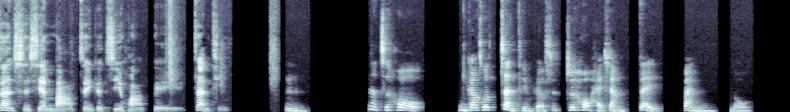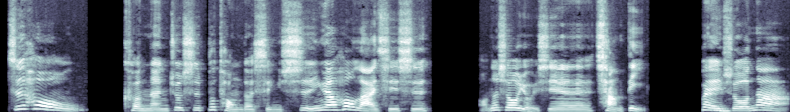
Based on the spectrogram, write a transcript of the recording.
暂时先把这个计划给暂停。嗯，那之后你刚刚说暂停，表示之后还想再办喽？之后。可能就是不同的形式，因为后来其实哦，那时候有一些场地会说，那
